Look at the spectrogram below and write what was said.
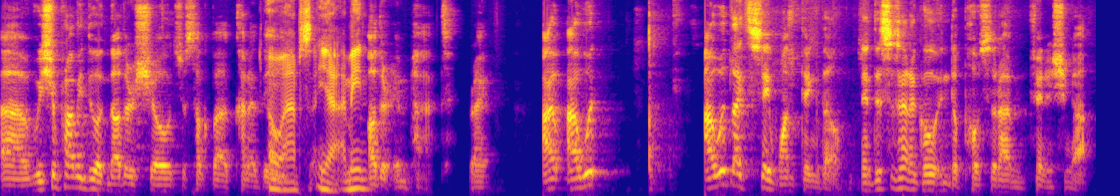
Uh, we should probably do another show, just talk about kind of the Oh, absolutely. Yeah, I mean, other impact, right? I, I would I would like to say one thing though, and this is gonna go in the post that I'm finishing up.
